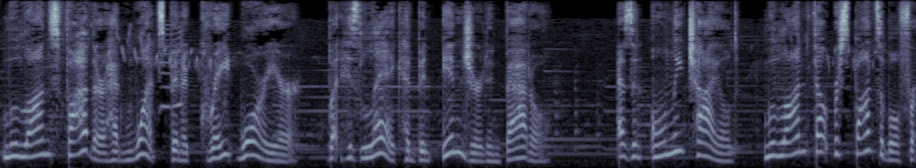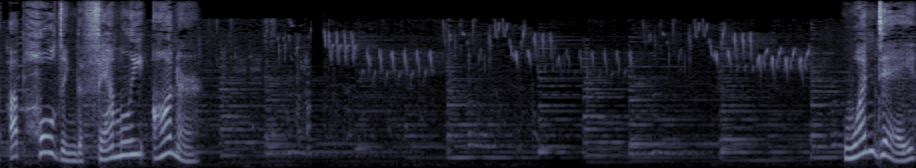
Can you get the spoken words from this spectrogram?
Mulan's father had once been a great warrior, but his leg had been injured in battle. As an only child, Mulan felt responsible for upholding the family honor. One day,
